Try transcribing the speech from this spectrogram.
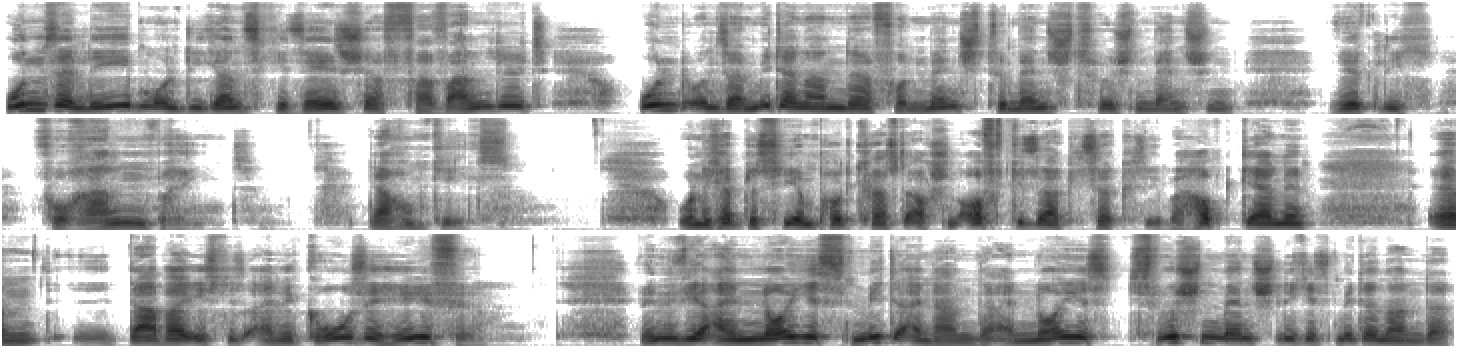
unser Leben und die ganze Gesellschaft verwandelt und unser Miteinander von Mensch zu Mensch zwischen Menschen wirklich voranbringt. Darum geht's. Und ich habe das hier im Podcast auch schon oft gesagt, ich sage es überhaupt gerne. Ähm, dabei ist es eine große Hilfe, wenn wir ein neues Miteinander, ein neues zwischenmenschliches Miteinander,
